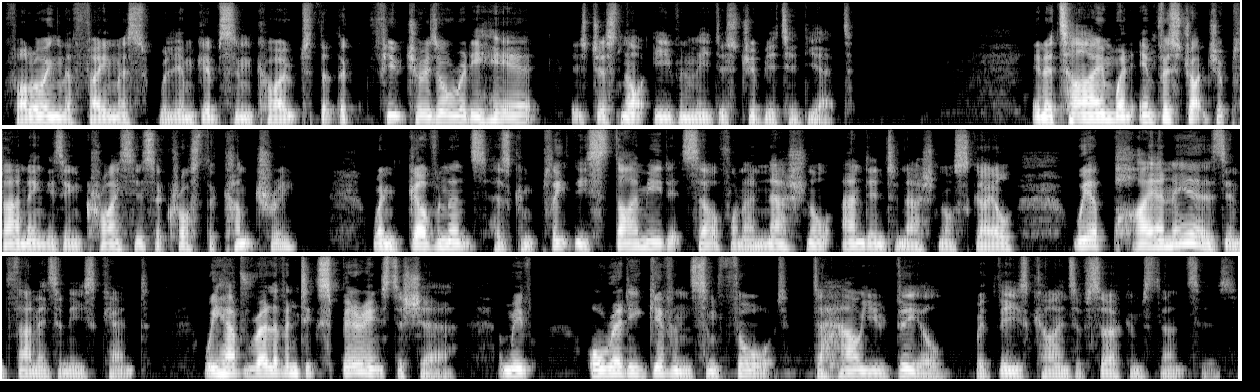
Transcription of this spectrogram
Following the famous William Gibson quote that the future is already here, it's just not evenly distributed yet. In a time when infrastructure planning is in crisis across the country, when governance has completely stymied itself on a national and international scale, we are pioneers in Thanet and East Kent. We have relevant experience to share, and we've already given some thought to how you deal with these kinds of circumstances.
